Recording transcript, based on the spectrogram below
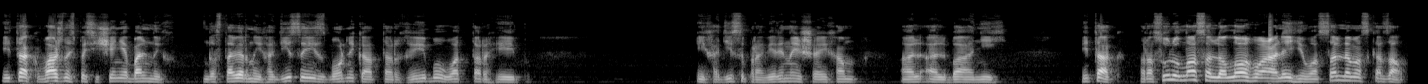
Итак, важность посещения больных. Достоверные хадисы из сборника Ат-Таргейбу Ват-Таргейб. И хадисы, проверенные шейхом Аль-Альбани. Итак, Расулуллах, саллаллаху алейхи вассаляма, сказал,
